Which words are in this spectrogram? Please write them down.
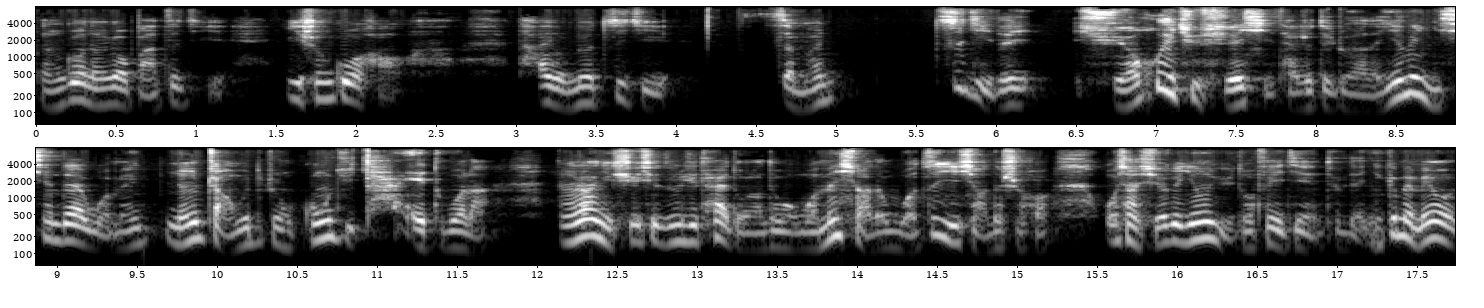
能够能够把自己一生过好，他有没有自己怎么自己的。学会去学习才是最重要的，因为你现在我们能掌握的这种工具太多了，能让你学习的东西太多了，对吧？我们小的，我自己小的时候，我想学个英语多费劲，对不对？你根本没有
